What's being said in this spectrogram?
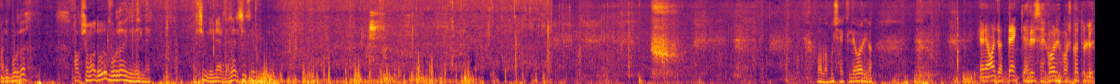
Hani burada akşama doğru buradaydı dediler. Şimdi neredeler kimse bilmiyor. şekilde var ya. Yani ancak denk gelirsek var ya başka türlü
